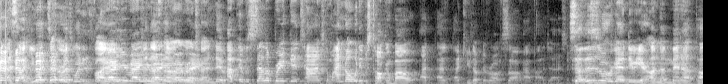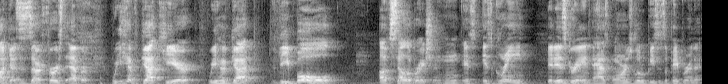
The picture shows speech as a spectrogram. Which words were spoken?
I saw it. You went to Earth, Wind, and Fire. Right, you're right. You're and right. that's You're not right. what we were right. trying to do. I, it was celebrate good times. Come, on, I know what he was talking about. I, I, I queued up the wrong song. I apologize. So this is what we're gonna do here on the Men Up podcast. This is our first ever. We have got here. We have got the bowl of celebration. Mhm. It's it's green. It is green. It has orange little pieces of paper in it.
